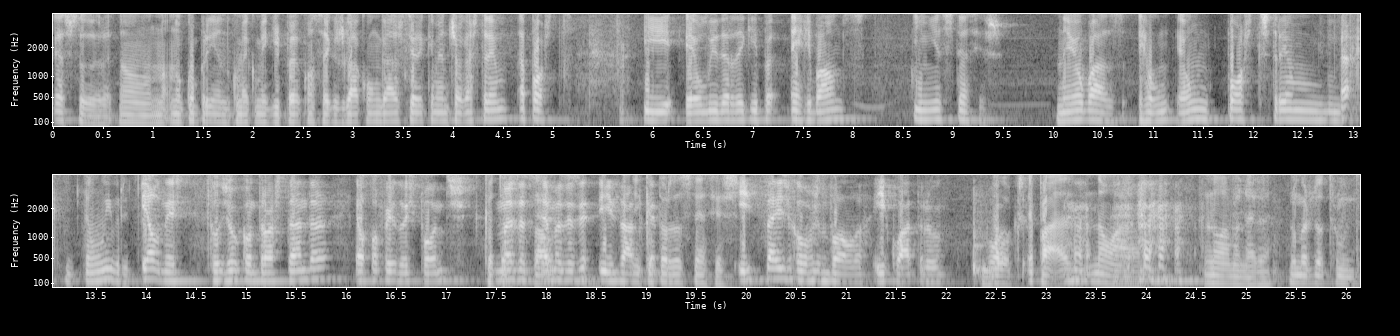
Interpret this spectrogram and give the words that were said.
é assustador. Não, não, não, compreendo como é que uma equipa consegue jogar com um gajo teoricamente joga a extremo a poste. e é o líder da equipa em rebounds e em assistências. Nem é o base, é um, é um poste extremo, é um híbrido. Ele neste jogo contra o Standard, ele só fez dois pontos, 14 mas, ressaltos mas exato, E 14 assistências. e 6 roubos de bola e 4 Blocos. Epá, não há, não há maneira. Números de outro mundo.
